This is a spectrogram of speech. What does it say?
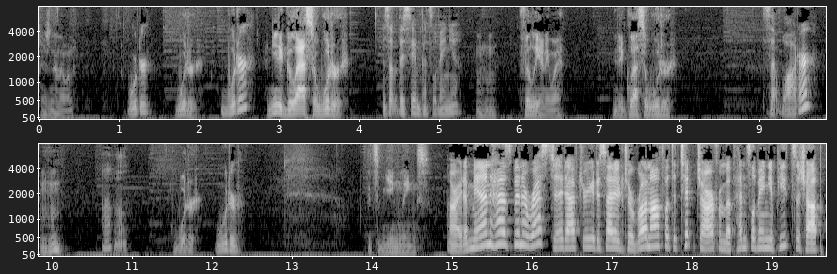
There's another one. Wooder Wooder. Wooder I need a glass of water. is that what they say in Pennsylvania? Philly, anyway. Need a glass of water. Is that water? Mm-hmm. Oh, Water. Water. Get some Yuenglings. All right, a man has been arrested after he decided to run off with a tip jar from a Pennsylvania pizza shop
